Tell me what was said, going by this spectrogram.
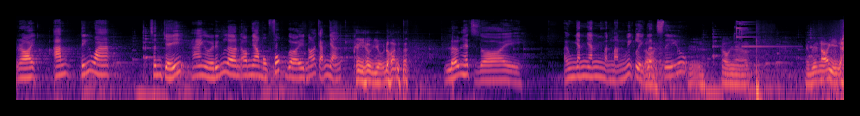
Rồi anh tiến qua xin chỉ hai người đứng lên ôm nhau một phút rồi nói cảm nhận. Vụ vụ đó lớn hết rồi. Ông nhanh nhanh mạnh mạnh quyết liệt Rồi. lên xíu. Ừ. thôi nha. Em biết nói gì đó.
